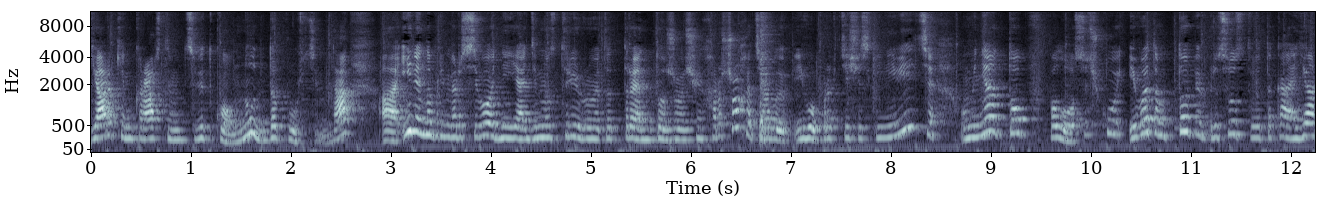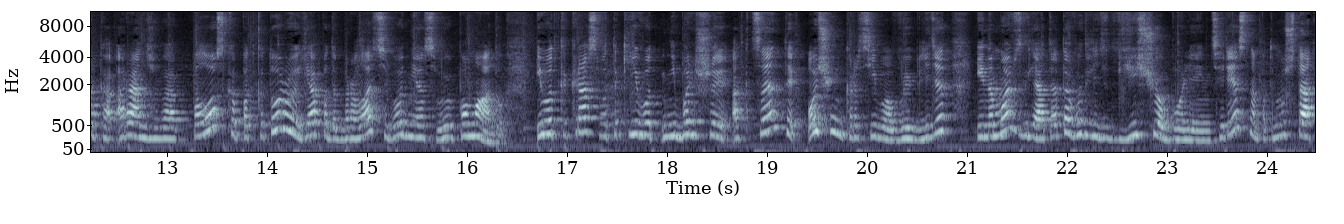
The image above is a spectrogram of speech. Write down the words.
ярким красным цветком, ну, допустим, да. А, или, например, сегодня я демонстрирую этот тренд тоже очень хорошо, хотя вы его практически не видите. У меня топ в полосочку, и в этом топе присутствует такая ярко-оранжевая полоска, под которую я подобрала сегодня свою помаду. И вот как раз вот такие вот небольшие акценты очень красиво выглядят, и на мой взгляд это выглядит еще более интересно, потому что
